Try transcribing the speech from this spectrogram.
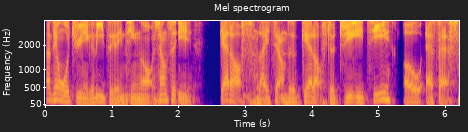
那今天我举一个例子给你听哦，像是以 get off 来讲，这个 get off 就 G E T O F F，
